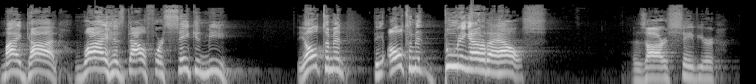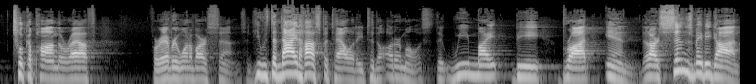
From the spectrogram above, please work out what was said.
my God, why hast thou forsaken me? The ultimate, the ultimate booting out of the house as our Savior took upon the wrath for every one of our sins. And he was denied hospitality to the uttermost that we might be brought in, that our sins may be gone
